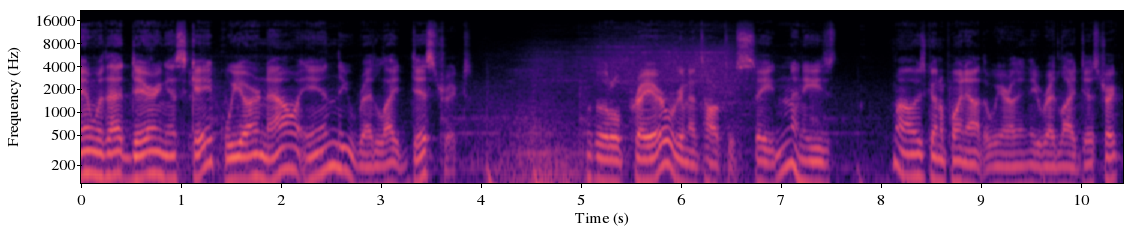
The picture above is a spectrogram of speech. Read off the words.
And with that daring escape, we are now in the red light district. With a little prayer, we're going to talk to Satan, and he's, well, he's going to point out that we are in the red light district.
